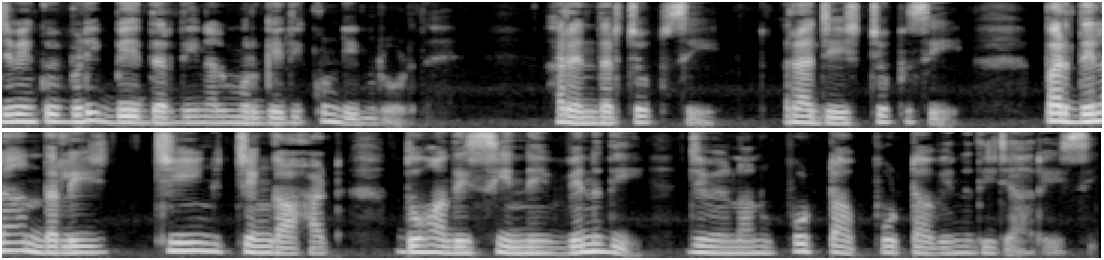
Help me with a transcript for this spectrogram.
ਜਿਵੇਂ ਕੋਈ ਬੜੀ ਬੇਦਰਦੀ ਨਾਲ ਮੁਰਗੇ ਦੀ ਕੁੰਡੀ ਮਰੋੜਦਾ ਹੈ। ਹਰਿੰਦਰ ਚੁੱਪ ਸੀ, ਰਾਜੇਸ਼ ਚੁੱਪ ਸੀ, ਪਰ ਦਿਲਾਂ ਅੰਦਰਲੀ ਚਿੰਗ ਚਿੰਗਾਹਟ ਦੋਹਾਂ ਦੇ ਸੀਨੇ ਵਿੰਨਦੀ ਜਿਵੇਂ ਉਹਨਾਂ ਨੂੰ ਪੋਟਾ ਪੋਟਾ ਵਿੰਨਦੀ ਜਾ ਰਹੀ ਸੀ।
